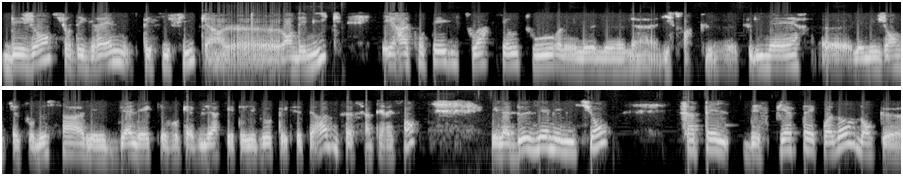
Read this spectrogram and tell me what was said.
des gens sur des graines spécifiques, hein, euh, endémiques, et raconter l'histoire qu'il y a autour, l'histoire culinaire, euh, les légendes qu'il y a autour de ça, les dialectes, les vocabulaires qui ont été développés, etc. Donc ça c'est intéressant. Et la deuxième émission s'appelle Despierta Ecuador, donc euh,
